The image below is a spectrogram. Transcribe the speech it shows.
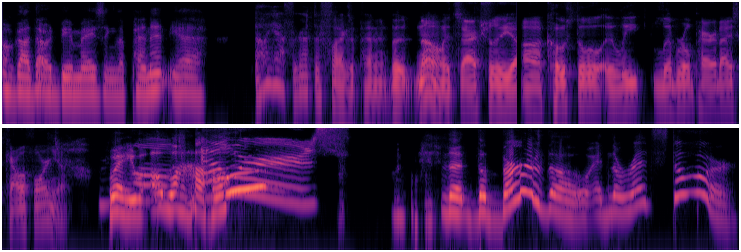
Oh god, that would be amazing. The pennant, yeah. Oh yeah, I forgot their flag's a pennant. But no, it's actually uh, coastal elite liberal paradise, California. Wait, oh, wow. Ours. The the burr though, and the red star.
